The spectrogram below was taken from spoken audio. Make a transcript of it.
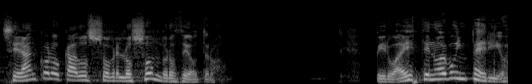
serán colocados sobre los hombros de otro. Pero a este nuevo imperio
